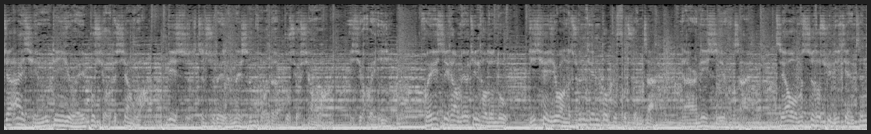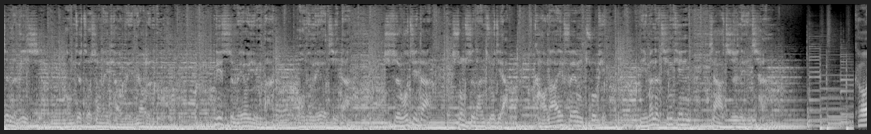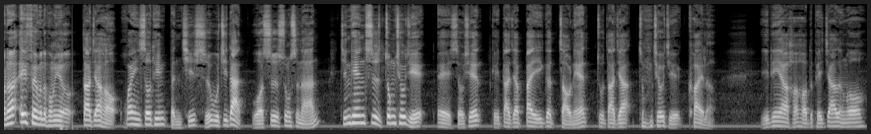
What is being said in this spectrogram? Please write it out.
将爱情定义为不朽的向往，历史正是对人类生活的不朽向往以及回忆。回忆是一条没有尽头的路，一切以往的春天都不复存在。然而历史永在，只要我们试图去理解真正的历史，我们就走上了一条美妙的路。历史没有隐瞒，我们没有忌惮，史无忌惮。宋世男主讲，考拉 FM 出品，你们的倾听价值连城。考拉 FM 的朋友，大家好，欢迎收听本期《食无鸡蛋》，我是宋世南。今天是中秋节，哎，首先给大家拜一个早年，祝大家中秋节快乐，一定要好好的陪家人哦。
